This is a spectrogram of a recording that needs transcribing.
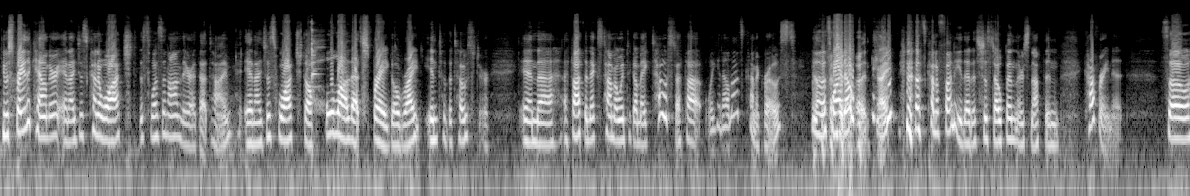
he was spraying the counter, and I just kind of watched. This wasn't on there at that time, and I just watched a whole lot of that spray go right into the toaster. And uh, I thought the next time I went to go make toast, I thought, well, you know, that's kind of gross. You know, that's wide open, right? that's kind of funny that it's just open. There's nothing covering it. So,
